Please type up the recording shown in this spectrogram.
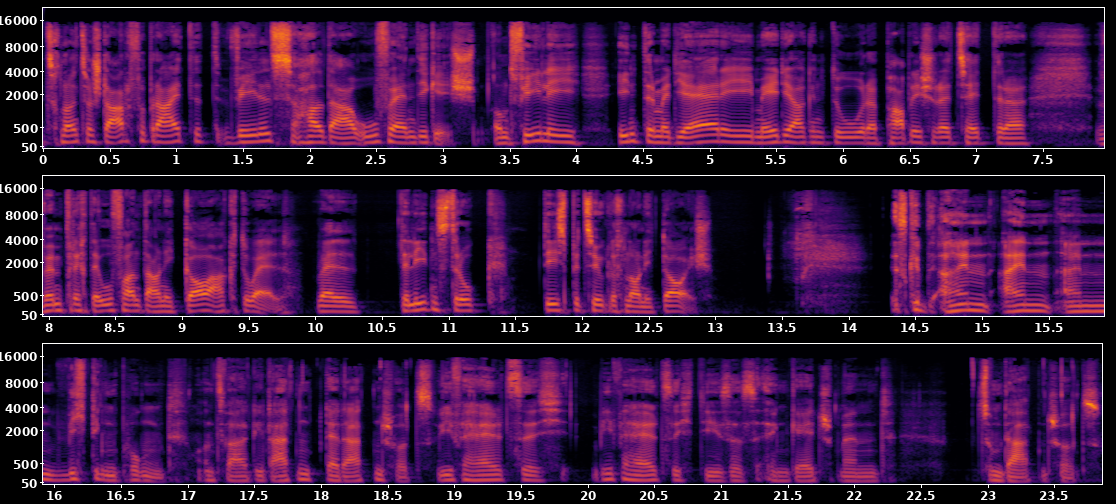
sich noch nicht so stark verbreitet, weil es halt auch aufwendig ist. Und viele Intermediäre, Mediaagenturen, Publisher etc. wollen vielleicht den Aufwand auch nicht gehen aktuell, weil der Leidensdruck diesbezüglich noch nicht da ist. Es gibt einen, einen, einen wichtigen Punkt, und zwar die Daten, der Datenschutz. Wie verhält sich, wie verhält sich dieses Engagement zum Datenschutz?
